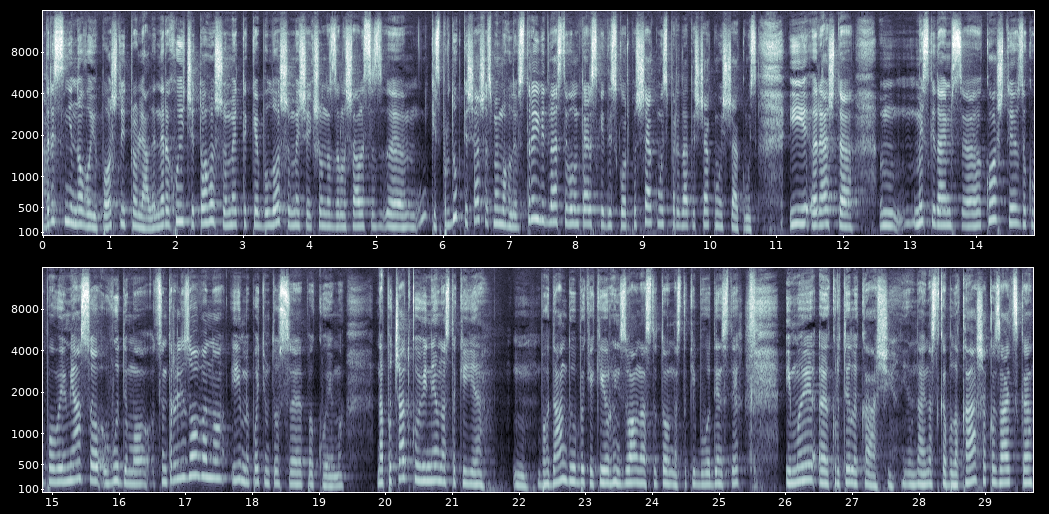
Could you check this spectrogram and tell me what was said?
адресні новою поштою відправляли, не рахуючи того, що ми таке було, що ми ще, якщо в нас залишалися е, якісь продукти, ще щось, ми могли в стрий відвести волонтерський десь корпус, ще комусь передати, ще комусь, ще комусь. І решта, ми скидаємося кошти, закуповуємо м'ясо, вводимо централізовано, і ми потім то все пакуємо. На початку війни у нас такий є. Богдан Дубик, який організував нас тут, у нас такий був один з тих. І ми е, крутили каші. У нас така була каша козацька.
